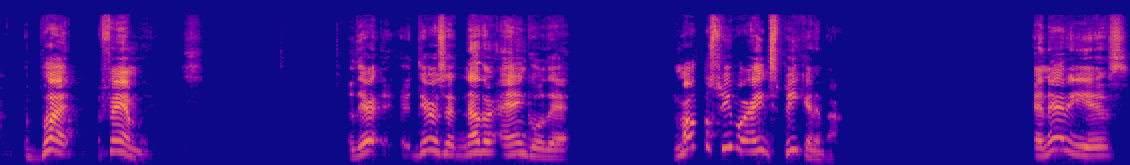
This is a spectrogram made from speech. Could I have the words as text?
but family, there there's another angle that most people ain't speaking about. And that is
